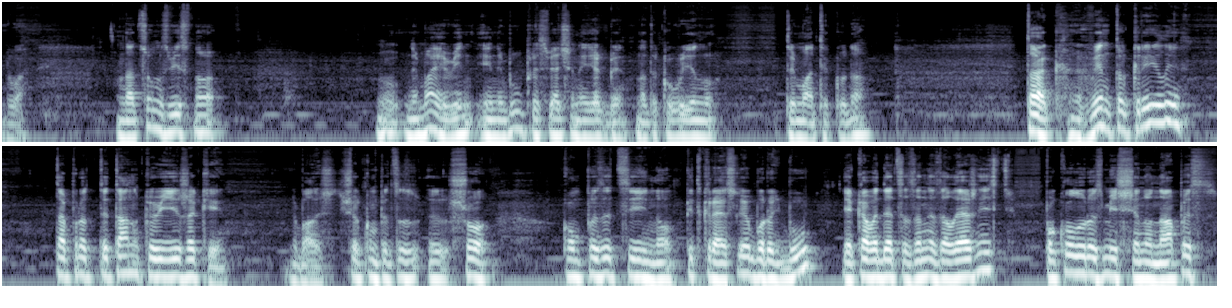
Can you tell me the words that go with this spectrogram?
два. На цьому, звісно, ну, немає. Він і не був присвячений якби на таку воєнну тематику. Да? Так, гвинтокрили та протитанкові їжаки. Що, що композиційно підкреслює боротьбу, яка ведеться за незалежність. По колу розміщено напис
